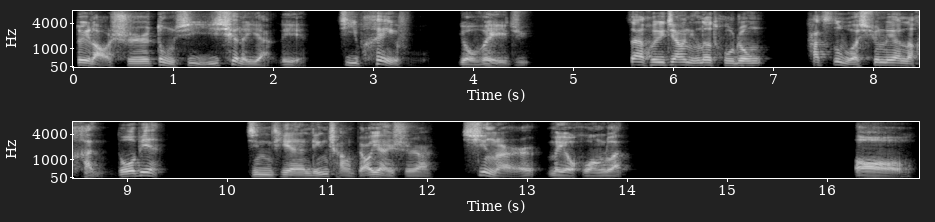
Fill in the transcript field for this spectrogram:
对老师洞悉一切的眼力，既佩服又畏惧。在回江宁的途中，他自我训练了很多遍，今天临场表演时。幸而没有慌乱。哦，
